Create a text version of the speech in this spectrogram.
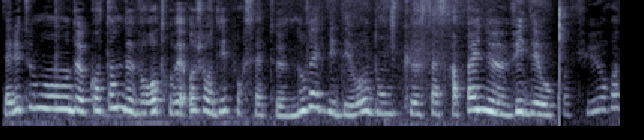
Salut tout le monde, contente de vous retrouver aujourd'hui pour cette nouvelle vidéo. Donc euh, ça sera pas une vidéo coiffure,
